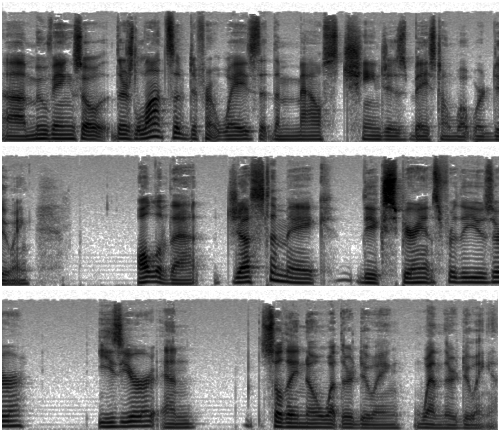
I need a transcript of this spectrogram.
uh, moving. So there's lots of different ways that the mouse changes based on what we're doing. All of that just to make the experience for the user easier and so they know what they're doing when they're doing it.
